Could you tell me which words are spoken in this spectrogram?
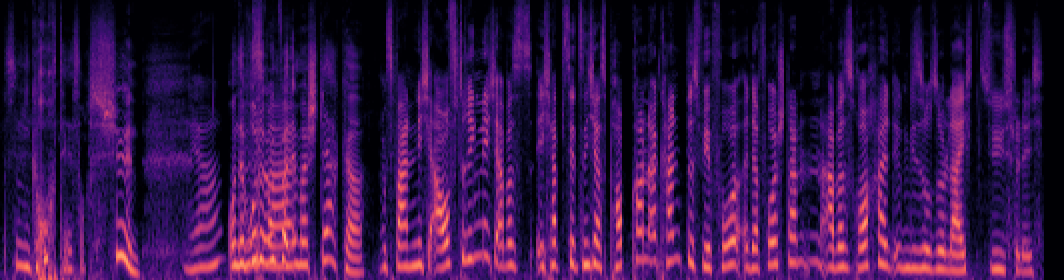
das ist ein Geruch, der ist auch schön. Ja. Und er wurde war, irgendwann immer stärker. Es war nicht aufdringlich, aber es, ich habe es jetzt nicht als Popcorn erkannt, bis wir vor, davor standen, aber es roch halt irgendwie so, so leicht süßlich.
